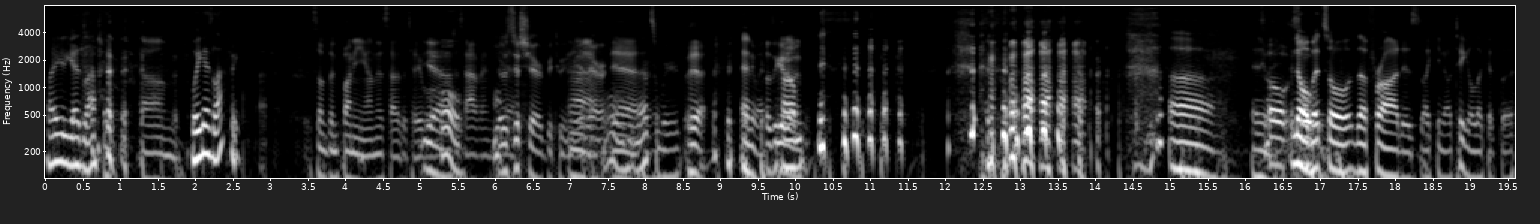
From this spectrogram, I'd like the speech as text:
Why are you guys laughing? Um, Why are you guys laughing? something funny on this side of the table. Yeah. that Oh. just happened. it was Yeah. just shared between me and Erik. Yeah. Oh, that's weird. Yeah. Anyway, That was a good um, one. uh, anyway, So- no, so- but so the fraud is like you know, take a look at the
